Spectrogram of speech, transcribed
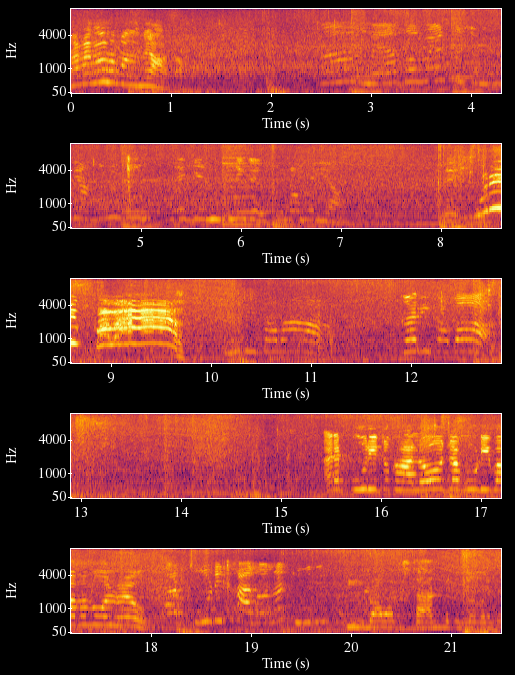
हमें तो समझ में आता हाँ को तो समझ नहीं आता मैं मैं गेम नहीं खेलती ना भैया। नहीं अरे बाबा! अरे पूरी तो खा लो जब बूढ़ी बाबा बोल रहे हो। पूरी खा लो ना पीर बाबा के स्थान में करना पड़ेगा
